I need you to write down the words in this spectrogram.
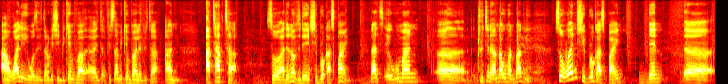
and while he was interrogating, she became uh, became violent with her and attacked her. So at the end of the day, she broke her spine. That's a woman uh, treating another woman badly. So when she broke her spine, then uh,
